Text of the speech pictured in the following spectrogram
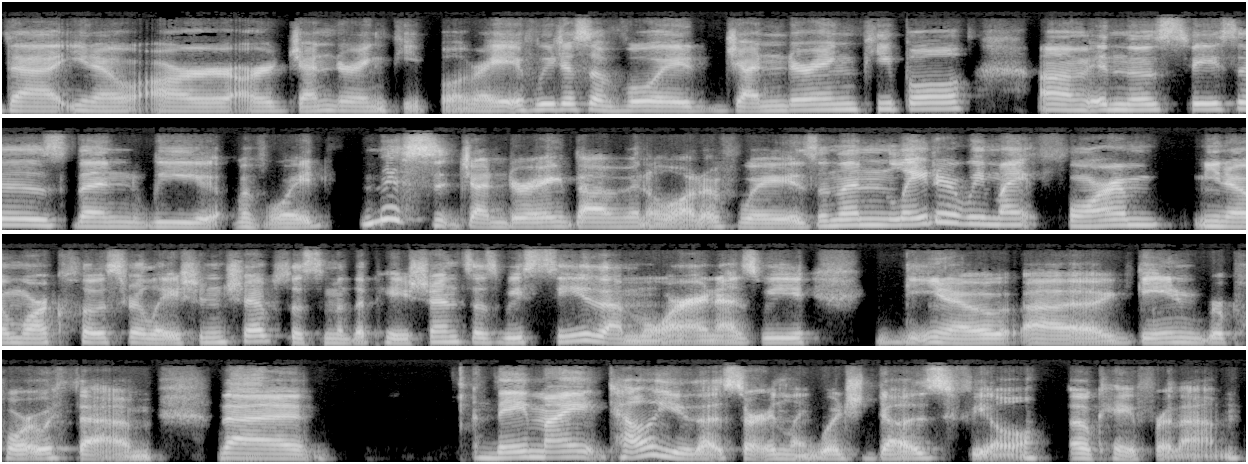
that you know are are gendering people right if we just avoid gendering people um, in those spaces then we avoid misgendering them in a lot of ways and then later we might form you know more close relationships with some of the patients as we see them more and as we you know uh, gain rapport with them that they might tell you that certain language does feel okay for them.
